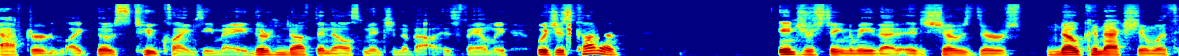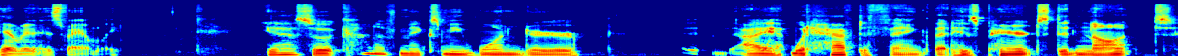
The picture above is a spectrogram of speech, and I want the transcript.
after like those two claims he made. There's nothing else mentioned about his family, which is kind of interesting to me that it shows there's no connection with him and his family. Yeah, so it kind of makes me wonder. eh, I would have to think that his parents did not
